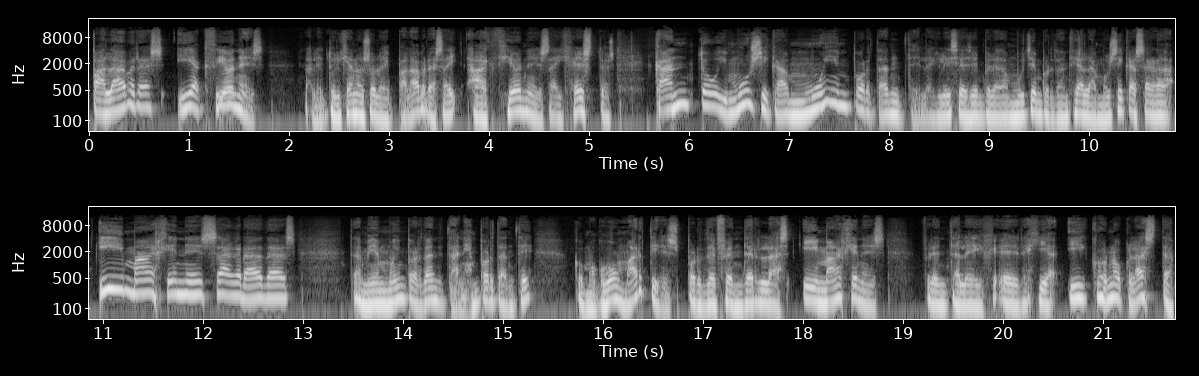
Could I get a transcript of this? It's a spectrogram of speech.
palabras y acciones. La liturgia no solo hay palabras, hay acciones, hay gestos, canto y música, muy importante. La Iglesia siempre le da mucha importancia a la música sagrada, imágenes sagradas también muy importante, tan importante como como mártires por defender las imágenes frente a la herejía iconoclasta.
